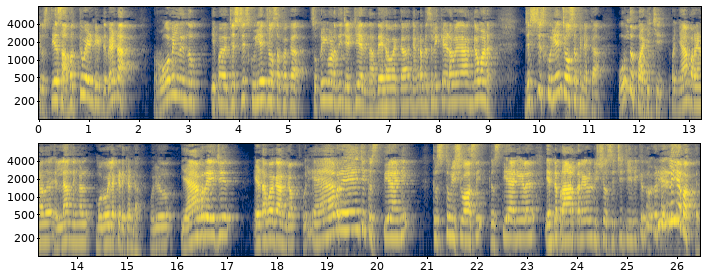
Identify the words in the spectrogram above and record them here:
ക്രിസ്തീയ സഭയ്ക്ക് വേണ്ടിയിട്ട് വേണ്ട. റോമിൽ നിന്നും ഇപ്പൊ ജസ്റ്റിസ് കുര്യൻ ജോസഫ് ഒക്കെ സുപ്രീം കോടതി ജഡ്ജിയായിരുന്നു അദ്ദേഹമൊക്കെ ഞങ്ങളുടെ ബസിലിക്ക ഇടവക അംഗമാണ്. ജസ്റ്റിസ് കുര്യൻ ജോസഫിനൊക്കെ ഒന്ന് പഠിച്ച് ഇപ്പൊ ഞാൻ പറയണത് എല്ലാം നിങ്ങൾ മുഖവിലക്കെടുക്കണ്ട. ഒരു ആവറേജ് ഇടവക അംഗം ഒരു ആവറേജ് ക്രിസ്ത്യാനി ക്രിസ്തു വിശ്വാസി ക്രിസ്ത്യാനികൾ എന്റെ പ്രാർത്ഥനകൾ വിശ്വസിച്ച് ജീവിക്കുന്ന ഒരു എളിയ ഭക്തൻ.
